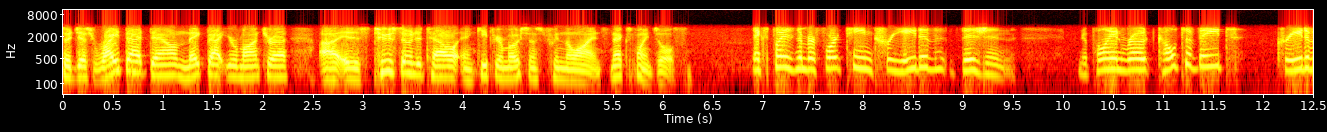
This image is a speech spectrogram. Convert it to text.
So just write that down, make that your mantra. Uh, it is too soon to tell, and keep your emotions between the lines. Next point, Jules. Next point is number 14 creative vision. Napoleon wrote, cultivate creative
